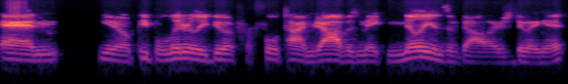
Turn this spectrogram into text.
And you know, people literally do it for full time job, is make millions of dollars doing it.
